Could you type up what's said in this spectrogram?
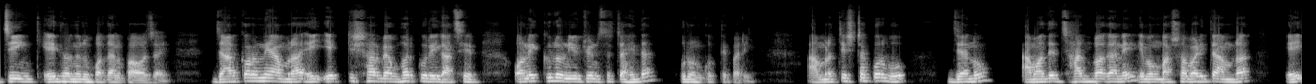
জিঙ্ক এই ধরনের উপাদান পাওয়া যায়। যার কারণে আমরা এই একটি সার ব্যবহার করে গাছের অনেকগুলো নিউট্রিয়েন্টসের চাহিদা পূরণ করতে পারি। আমরা চেষ্টা করব যেন আমাদের ছাদ বাগানে এবং বাসা বাড়িতে আমরা এই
